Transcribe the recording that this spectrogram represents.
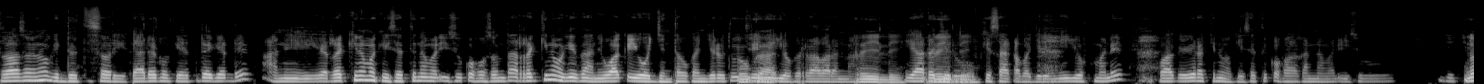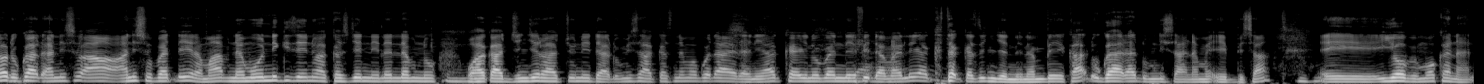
Tuwaasoo gidduutti soorii yaada koo keessatti dagadhee ani rakki nama keessatti nama dhiisuu qofa osoo hin taane rakki nama keessatti waaqayyo wajjin ta'u kan jedhutu jireenya iyyoob irraa barannaa. Yaada jedhu of keessaa qaba jireenya iyyoob malee waaqayyo rakki nama keessatti qofaa kan nama dhiisu. No dhugaadha anis hubadheera maaf namoonni gizeenuu akkas jennee lallabnu waaqa wajjin jiraachuun daadhumisa akkas nama godhaa jedhanii akka hin hubannee fidha malee akka akkas hin jenne nan beekaa dhugaadha dhumni isaa nama eebbisa iyyoob immoo kanaan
